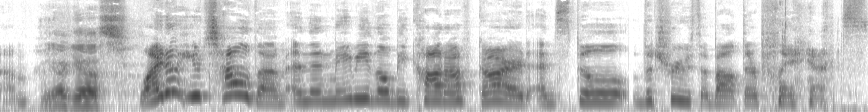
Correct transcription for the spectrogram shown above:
them. yeah, I guess. Why don't you tell them and then maybe they'll be caught off guard and spill the truth about their plans?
